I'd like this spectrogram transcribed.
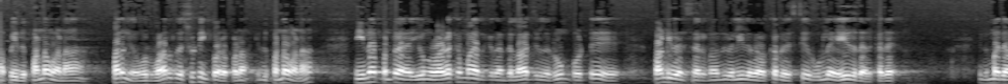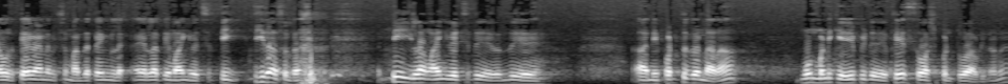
அப்போ இது பண்ண வேணாம். பாருங்க ஒரு வாரத்தில் ஷூட்டிங் போகிற படம். இது பண்ண வேணாம். நீ என்ன பண்ணுற இவங்க வழக்கமாக இருக்கிற அந்த லாட்ஜில் ரூம் போட்டு பாண்டியராஜ் சார் வந்து வெளியில் உட்கார வச்சுட்டு உள்ளே எழுதுறாரு கதை. இது மாதிரி அவருக்கு தேவையான விஷயம் அந்த டைமில் எல்லாத்தையும் வாங்கி வச்சு டீ டீ தான் சொல்கிறேன் டீ எல்லாம் வாங்கி வச்சுட்டு வந்து நீ படுத்துக்கோனாராம் மூணு மணிக்கு எழுப்பிட்டு ஃபேஸ் வாஷ் பண்ணிட்டு வா அப்படின்னா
